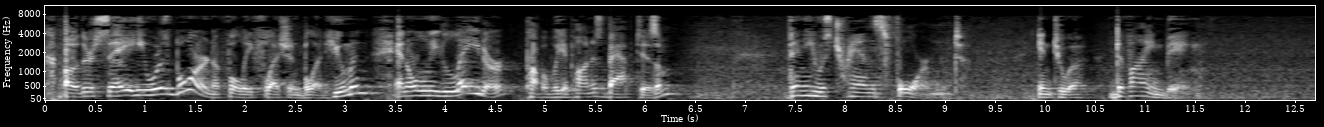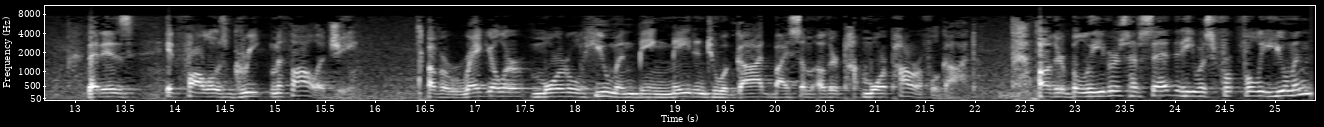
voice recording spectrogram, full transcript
Others say he was born a fully flesh and blood human, and only later, probably upon his baptism, then he was transformed into a divine being. That is, it follows Greek mythology of a regular mortal human being made into a god by some other more powerful god. Other believers have said that he was fully human,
